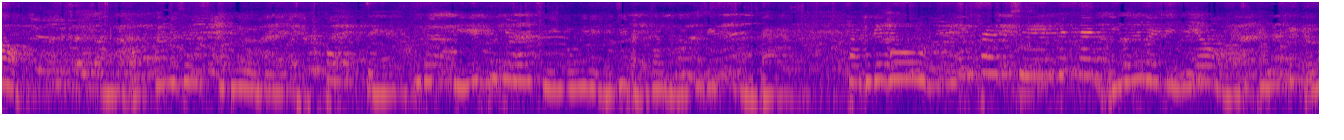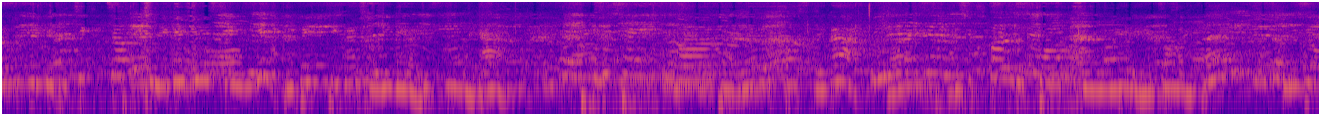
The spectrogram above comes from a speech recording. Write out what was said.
어떤 선수들이 오늘 첫 번째 트로피 푸디오 주인공이 되는지 만나보도록 하겠습니다. 자 그리고 오늘 시상식 끝난 이후에는요 관객 여러분들께서 직접 즐기실 수 있는 이벤트가 준비되어 있습니다. 펜타이트와 갤러리 버스가 11시 40분부터 진행될 예정이고 그리고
